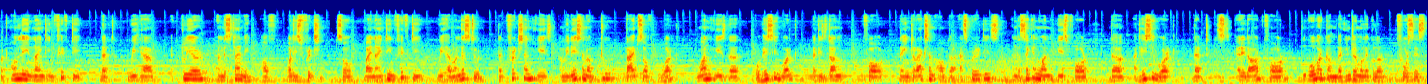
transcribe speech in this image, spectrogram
but only in 1950 that we have a clear understanding of what is friction. So by 1950 we have understood that friction is combination of two types of work. One is the cohesive work that is done for the interaction of the asperities and the second one is for the adhesive work that is carried out for to overcome the intermolecular forces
